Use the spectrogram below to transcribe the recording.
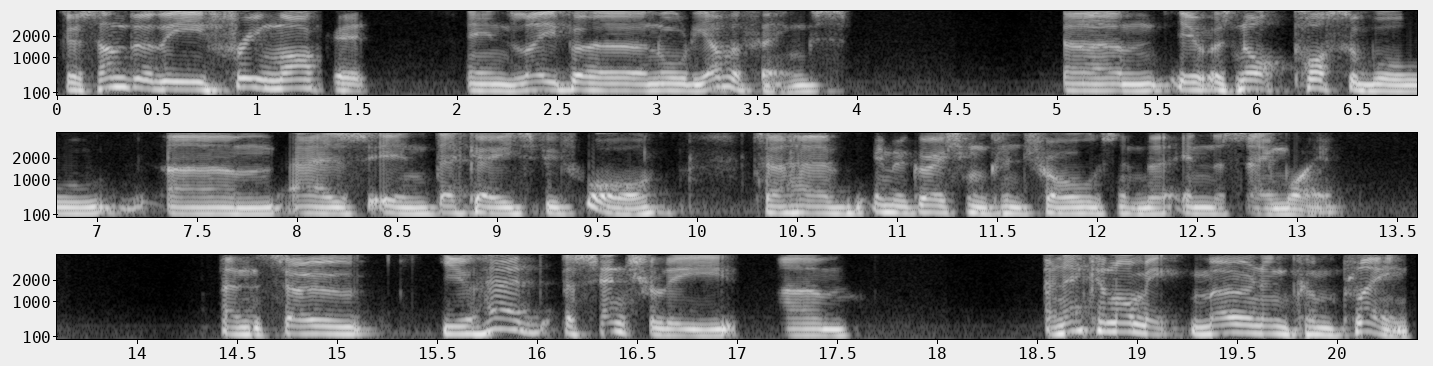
because under the free market in labor and all the other things, um, it was not possible, um, as in decades before, to have immigration controls in the in the same way. And so you had essentially um, an economic moan and complaint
